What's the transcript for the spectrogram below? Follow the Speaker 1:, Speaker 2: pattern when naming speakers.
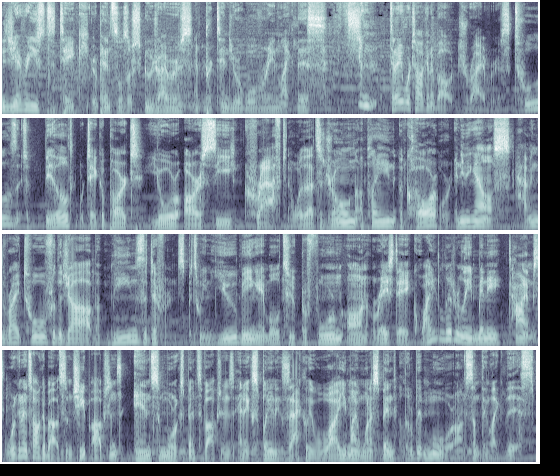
Speaker 1: Did you ever used to take your pencils or screwdrivers and pretend you were Wolverine like this? Today we're talking about drivers, tools to build or take apart your RC craft. Now, whether that's a drone, a plane, a car, or anything else, having the right tool for the job means the difference between you being able to perform on race day quite literally many times. We're going to talk about some cheap options and some more expensive options and explain exactly why you might want to spend a little bit more on something like this.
